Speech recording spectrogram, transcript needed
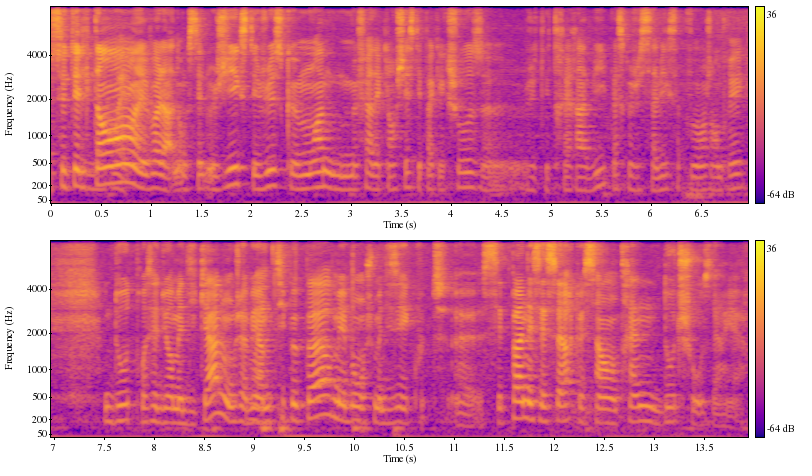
C'était le temps, et voilà. Donc, c'est logique. C'était juste que moi, me faire déclencher, c'était pas quelque chose. J'étais très ravie parce que je savais que ça pouvait engendrer d'autres procédures médicales. Donc, j'avais un petit peu peur, mais bon, je me disais, écoute, c'est pas nécessaire que ça entraîne d'autres choses derrière.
